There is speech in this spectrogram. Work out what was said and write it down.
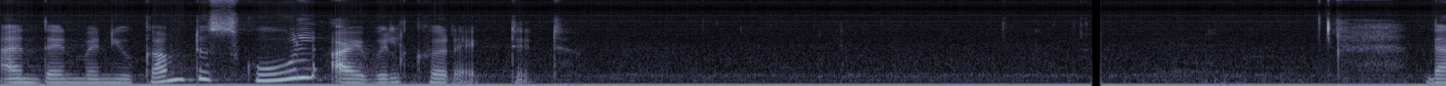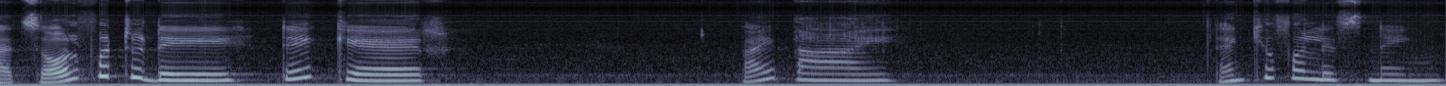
and then when you come to school I will correct it. That's all for today. Take care. Bye bye thank you for listening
